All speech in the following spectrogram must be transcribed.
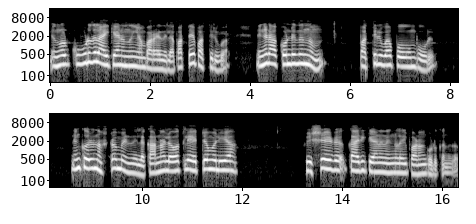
നിങ്ങൾ കൂടുതൽ അയക്കാനൊന്നും ഞാൻ പറയുന്നില്ല. പത്തേ പത്ത് രൂപ. നിങ്ങളുടെ അക്കൗണ്ടിൽ നിന്നും പത്ത് രൂപ പോകുമ്പോൾ നിങ്ങൾക്കൊരു നഷ്ടം വരുന്നില്ല. കാരണം ലോകത്തിലെ ഏറ്റവും വലിയ ഫിഷേഡ്കാരിക്കാണ് നിങ്ങൾ ഈ പണം കൊടുക്കുന്നത്.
